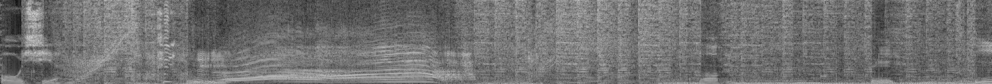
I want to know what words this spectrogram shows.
โอ้เชีย ฮะอีอี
